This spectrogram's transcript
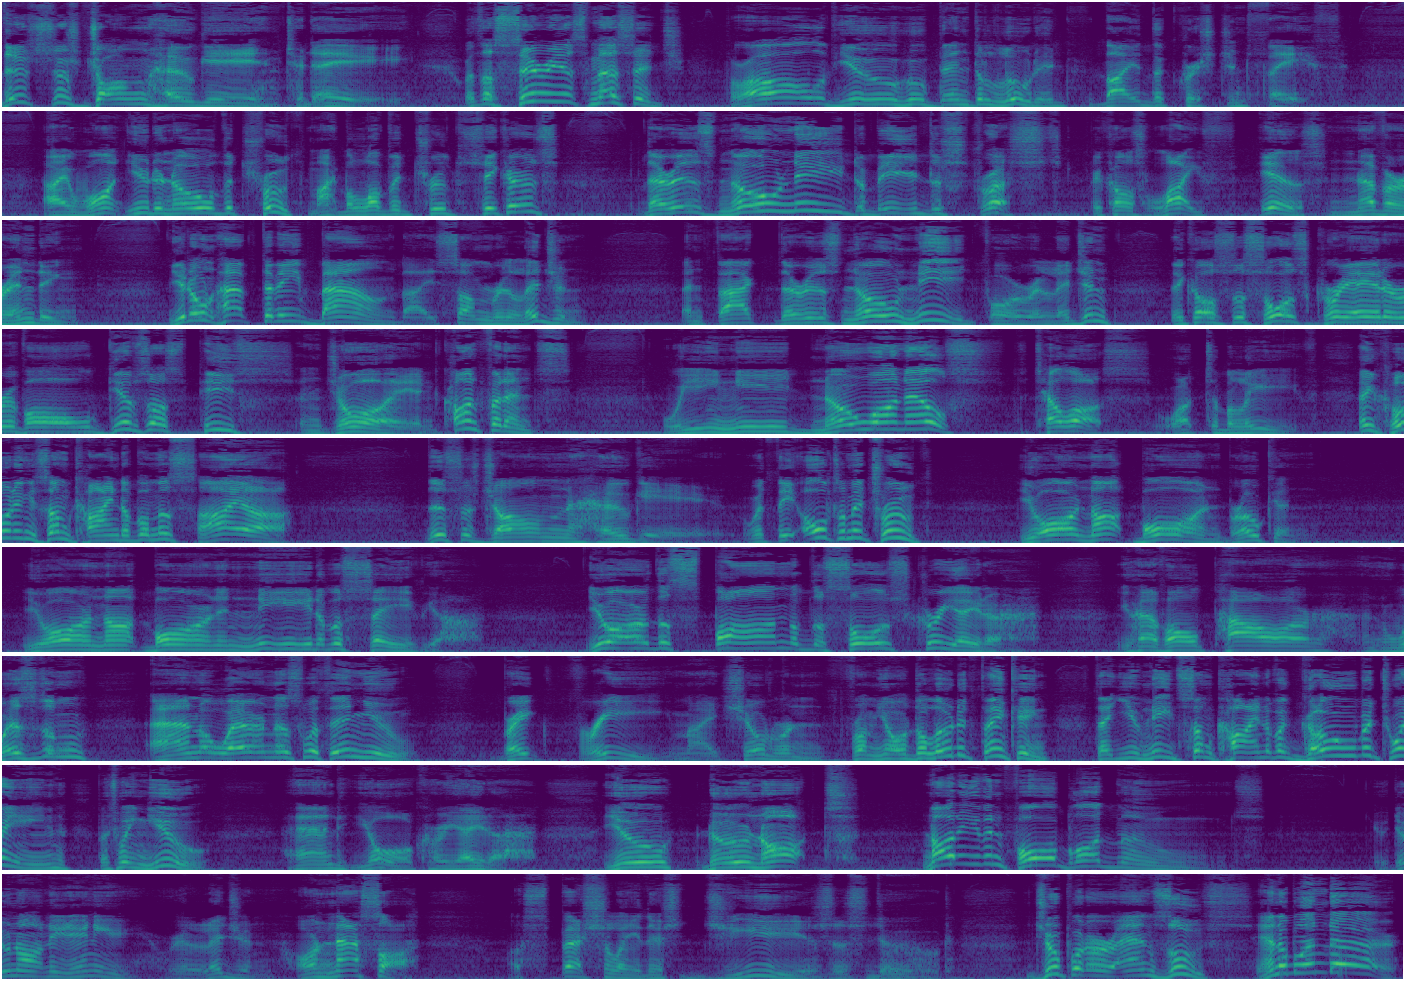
This is John Hoagie today with a serious message for all of you who've been deluded by the Christian faith. I want you to know the truth, my beloved truth seekers. There is no need to be distressed because life is never ending. You don't have to be bound by some religion. In fact, there is no need for religion because the source creator of all gives us peace and joy and confidence. We need no one else to tell us what to believe, including some kind of a Messiah. This is John Hoagie with the ultimate truth. You are not born broken. You are not born in need of a Savior. You are the spawn of the source creator. You have all power and wisdom and awareness within you. Break Free my children from your deluded thinking that you need some kind of a go between between you and your creator. You do not. Not even for blood moons. You do not need any religion or NASA, especially this Jesus dude. Jupiter and Zeus in a blender.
